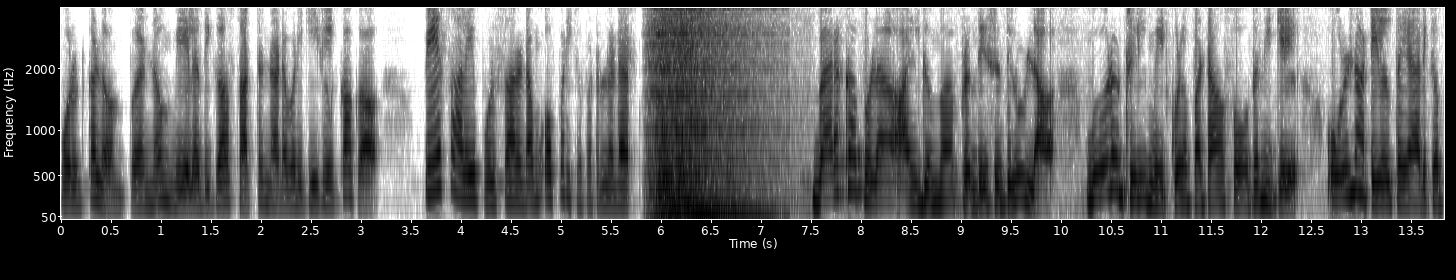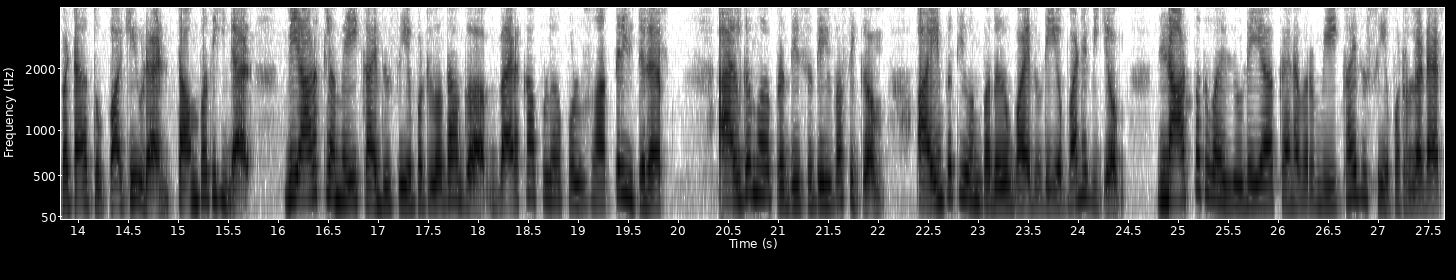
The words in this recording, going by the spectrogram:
பொருட்களும் பெண்ணும் மேலதிக சட்ட நடவடிக்கைகளுக்காக பேசாலை போலீசாரிடம் ஒப்படைக்கப்பட்டுள்ளனர். வரக்கபுல அல்கம பிரதேசத்தில் உள்ள வீடொன்றில் மேற்கொள்ளப்பட்ட சோதனையில் உள்நாட்டில் தயாரிக்கப்பட்ட துப்பாக்கியுடன் தம்பதியினர் வியாழக்கிழமை கைது செய்யப்பட்டுள்ளதாக வரக்காப்புல போலீசார் தெரிவித்தனர். அல்கம பிரதேசத்தில் வசிக்கும் ஐம்பத்தி ஒன்பது வயதுடைய மனைவியும் நாற்பது வயதுடைய கணவருமே கைது செய்யப்பட்டுள்ளனர்.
